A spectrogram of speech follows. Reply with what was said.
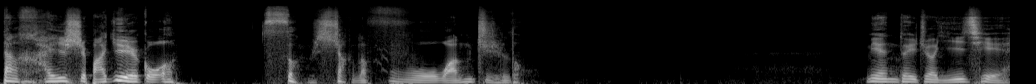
但还是把越国。送上了覆亡之路。面对这一切，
